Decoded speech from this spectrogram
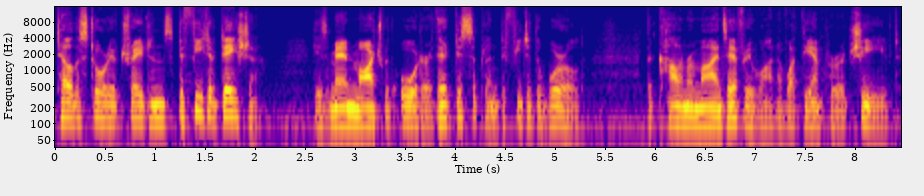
tell the story of Trajan's defeat of Dacia. His men march with order, their discipline defeated the world. The column reminds everyone of what the emperor achieved.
